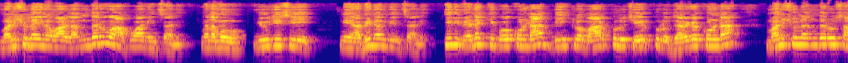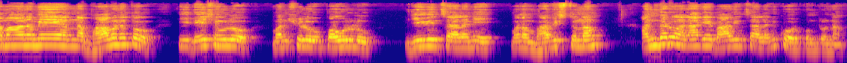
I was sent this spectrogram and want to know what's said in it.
మనుషులైన వాళ్ళందరూ ఆహ్వానించాలి. మనము యూజీసీని అభినందించాలి. ఇది వెనక్కి పోకుండా దీంట్లో మార్పులు చేర్పులు జరగకుండా మనుషులందరూ సమానమే అన్న భావనతో ఈ దేశంలో మనుషులు పౌరులు జీవించాలని మనం భావిస్తున్నాం. అందరూ అలాగే భావించాలని కోరుకుంటున్నాం.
